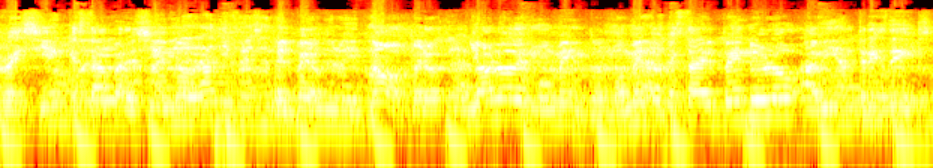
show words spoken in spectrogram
recién que No, estaba hay- apareciendo hay una gran diferencia entre el peo. péndulo y Cosmo. No, pero Claro. yo hablo del momento. El momento Claro. que estaba el péndulo, habían tres decks.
